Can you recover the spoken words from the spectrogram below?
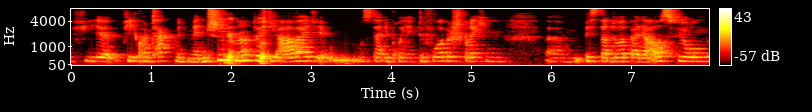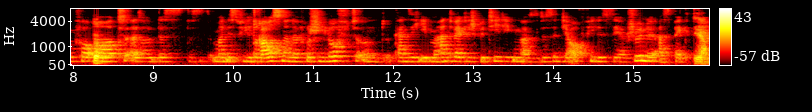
viele, viel Kontakt mit Menschen Ja, ne, durch die Arbeit. Ihr müsst deine Projekte vorbesprechen, ähm, bist dann dort bei der Ausführung vor. Ort. Also das, das, man ist viel draußen an der frischen Luft und kann sich eben handwerklich betätigen. Also das sind ja auch viele sehr schöne Aspekte. Ja,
